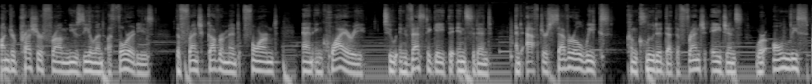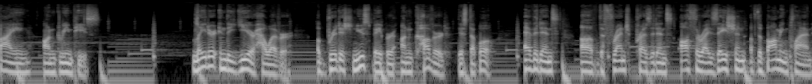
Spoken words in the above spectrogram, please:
Under pressure from New Zealand authorities, the French government formed an inquiry to investigate the incident and, after several weeks, concluded that the French agents were only spying on Greenpeace. Later in the year, however, a British newspaper uncovered destapó evidence of the French president's authorization of the bombing plan,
